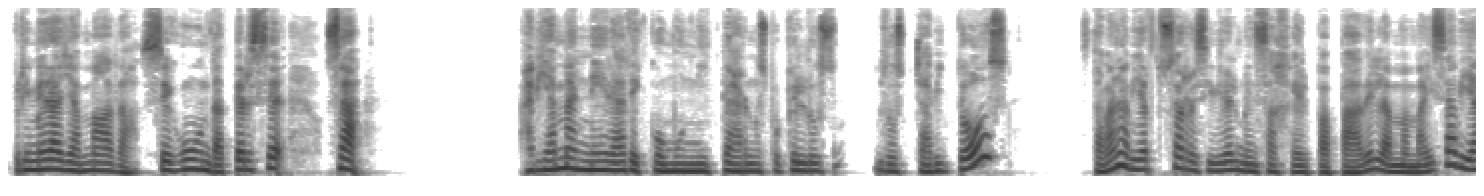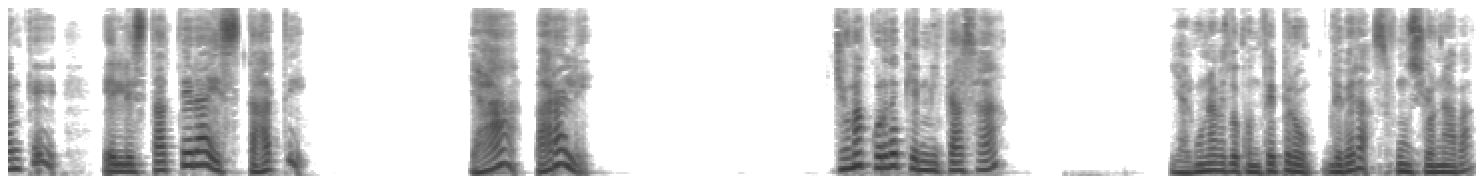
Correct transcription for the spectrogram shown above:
Primera llamada, segunda, tercera, o sea, había manera de comunicarnos, porque los, los chavitos estaban abiertos a recibir el mensaje del papá, de la mamá, y sabían que el estate era estate. Ya, párale. Yo me acuerdo que en mi casa, y alguna vez lo conté, pero de veras funcionaba,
